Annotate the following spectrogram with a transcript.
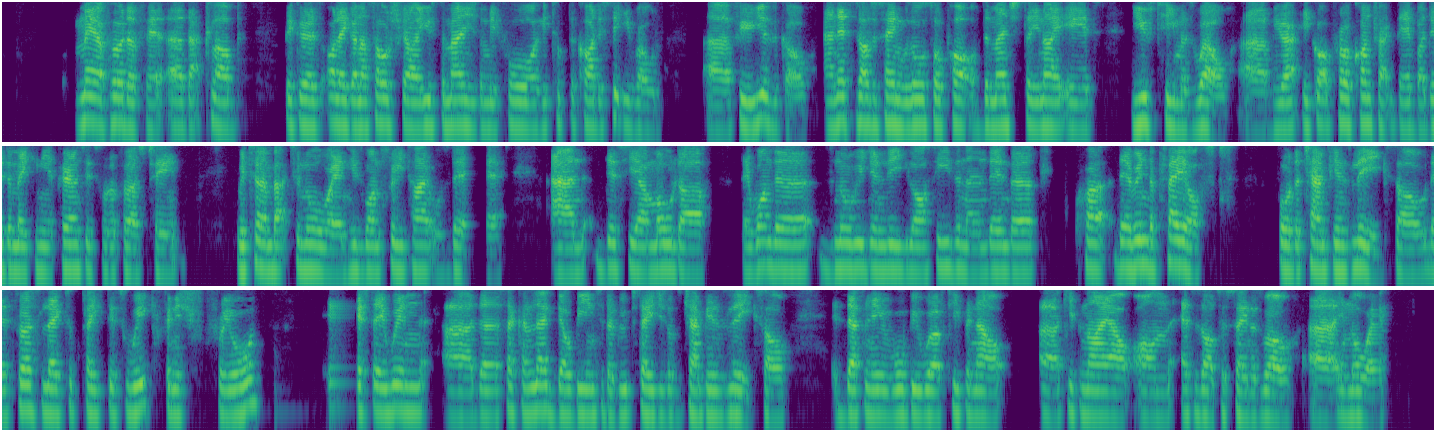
may have heard of it, uh, that club, because Ole Gunnar Solskjaer used to manage them before he took the Cardiff City role uh, a few years ago. And Etzaz Hussain was also part of the Manchester United youth team as well. Um, he, got a pro contract there, but didn't make any appearances for the first team. Returned back to Norway, and he's won three titles there. And this year, Molde they won the, the Norwegian league last season, and then the, they're in the playoffs for the Champions League. So their first leg took place this week, finished three all. If they win uh, the second leg, they'll be into the group stages of the Champions League. So it definitely will be worth keeping out uh, keep an eye out on Etzaz Hussain as well uh, in Norway.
